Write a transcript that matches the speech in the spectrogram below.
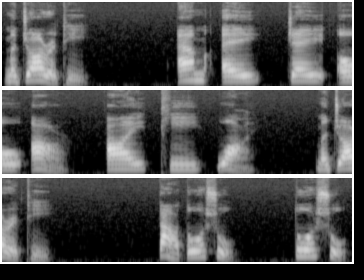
Majority，M A J O R I T Y，Majority，大多数、多数、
